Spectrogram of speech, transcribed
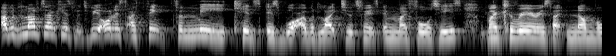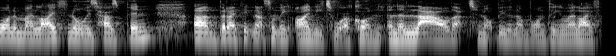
I would love to have kids, but to be honest, I think for me, kids is what I would like to experience in my 40s. My career is like number one in my life and always has been. Um, but I think that's something I need to work on and allow that to not be the number one thing in my life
